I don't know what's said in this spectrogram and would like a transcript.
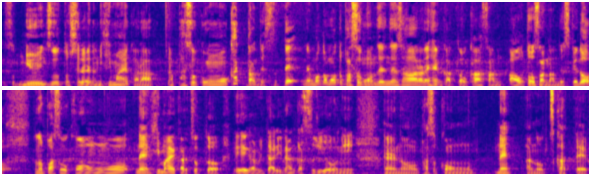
あ、その入院ずっとしてる間に暇やから、パソコンを買ったんですって。で、もともとパソコン全然触られへんかったお母さん、あ、お父さんなんですけど、そのパソコンをね、暇やからちょっと映画見たりなんかするように、あの、パソコンをね、あの、使って、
